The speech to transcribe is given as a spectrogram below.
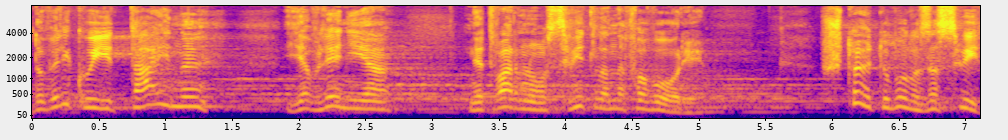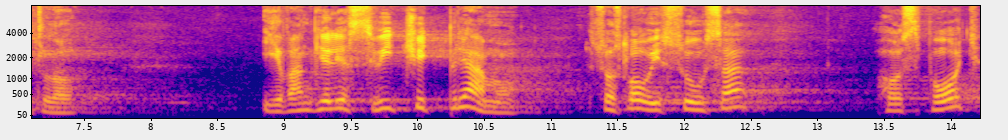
до великої тайни явлення нетварного світла на фаворі. Що це було за світло? Євангеліє свідчить прямо. Со слов Ісуса, Господь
